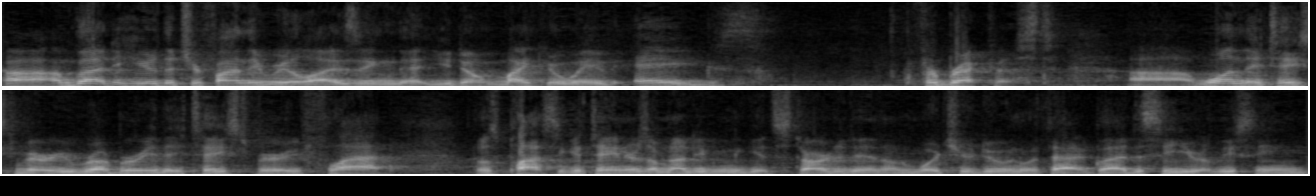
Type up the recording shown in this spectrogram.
Uh, I'm glad to hear that you're finally realizing that you don't microwave eggs for breakfast. Uh, one, they taste very rubbery, they taste very flat. Those plastic containers, I'm not even going to get started in on what you're doing with that. Glad to see you're at least seeing,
